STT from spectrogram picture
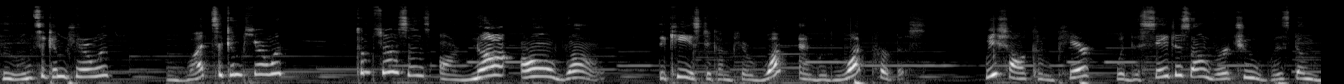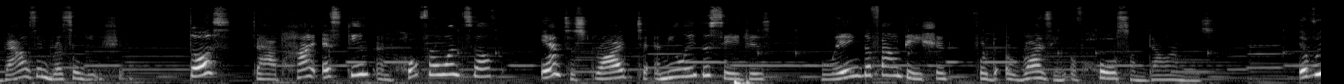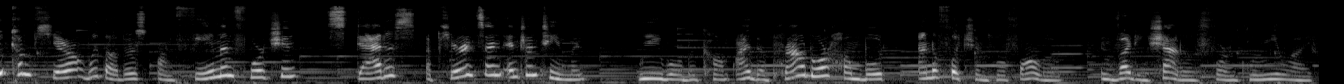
whom to compare with, what to compare with. Comparisons are not all wrong. The key is to compare what and with what purpose. We shall compare with the sages on virtue, wisdom, vows, and resolution. Thus, to have high esteem and hope for oneself, and to strive to emulate the sages, laying the foundation for the arising of wholesome dharmas. If we compare with others on fame and fortune, status, appearance, and entertainment, we will become either proud or humbled, and afflictions will follow, inviting shadows for a gloomy life.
